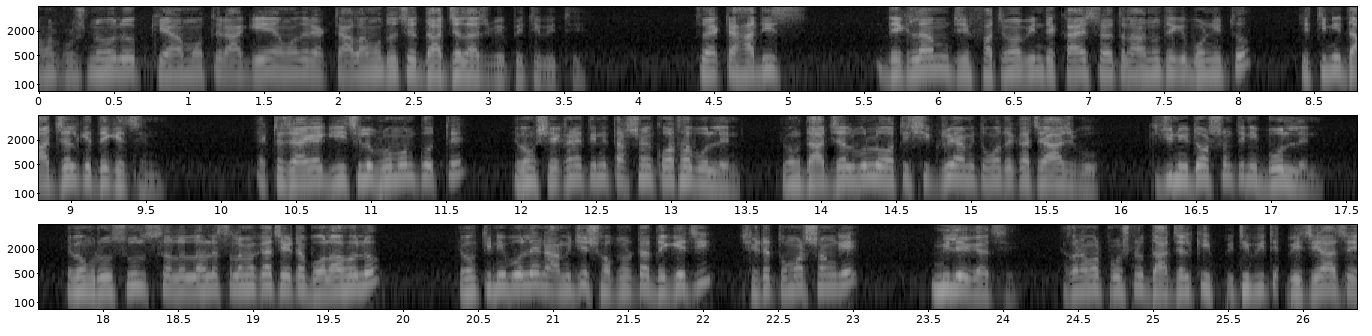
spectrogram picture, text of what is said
আমার প্রশ্ন হলো কেয়ামতের আগে আমাদের একটা আলামত হচ্ছে দাজ্জাল আসবে পৃথিবীতে। তো একটা হাদিস দেখলাম যে ফাতেমা বিনতে কায়েস রায়তাল আনু থেকে বর্ণিত যে তিনি দাজ্জালকে দেখেছেন। একটা জায়গায় গিয়েছিল ভ্রমণ করতে এবং সেখানে তিনি তার সঙ্গে কথা বললেন এবং দাজ্জাল বলল অতি শীঘ্রই আমি তোমাদের কাছে আসব। কিছু নিদর্শন তিনি বললেন এবং রসুল সাল্লাহ সাল্লামের কাছে এটা বলা হলো এবং তিনি বললেন আমি যে স্বপ্নটা দেখেছি সেটা তোমার সঙ্গে মিলে গেছে। এখন আমার প্রশ্ন, দাজ্জাল কি পৃথিবীতে বেঁচে আছে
